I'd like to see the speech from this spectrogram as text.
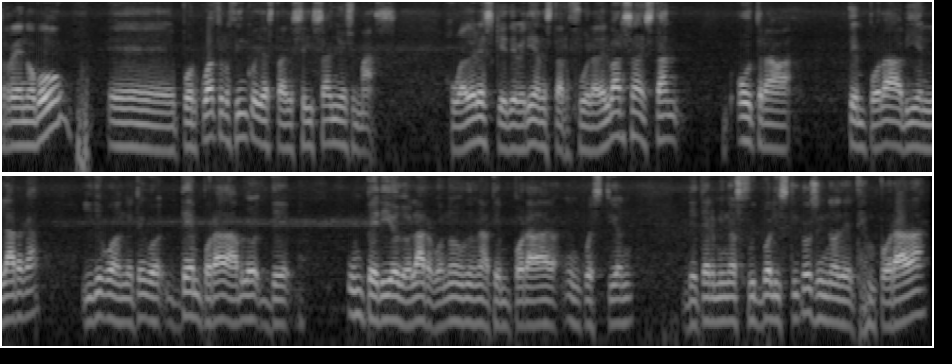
renovó eh, por 4, 5 y hasta 6 años más. Jugadores que deberían estar fuera del Barça, están otra temporada bien larga, y digo cuando tengo temporada hablo de un periodo largo, no de una temporada en cuestión de términos futbolísticos, sino de temporada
